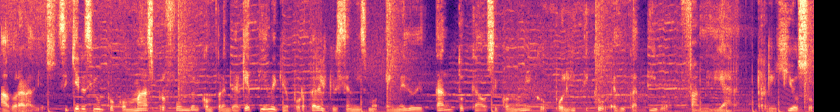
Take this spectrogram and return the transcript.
adorar a Dios. Si quieres ir un poco más profundo en comprender qué tiene que aportar el cristianismo en medio de tanto caos económico, político, educativo, religioso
